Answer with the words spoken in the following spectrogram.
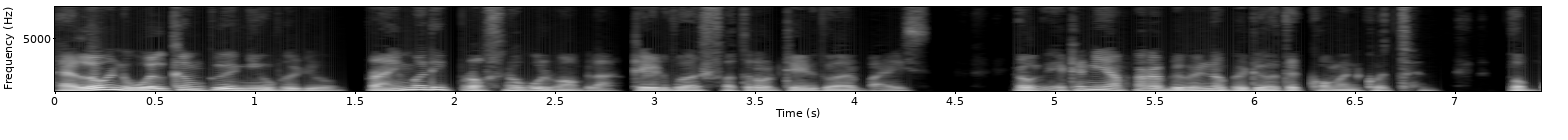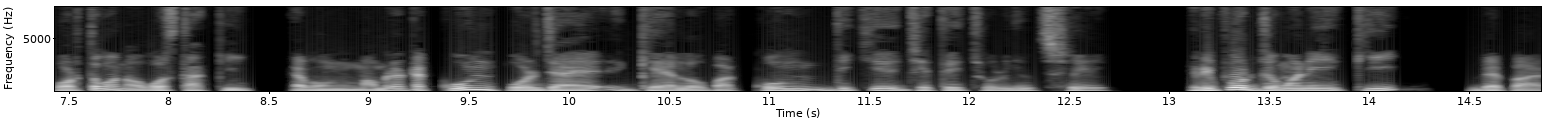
Hello and welcome to a new video primary প্রশ্নবুল মামলা টেট দু হাজার সতেরো টেট দু হাজার বাইশ, এবং এটা নিয়ে আপনারা বিভিন্ন ভিডিওতে কমেন্ট করছেন। তো বর্তমান অবস্থা কি, এবং মামলাটা কোন পর্যায়ে গেল বা কোন দিকে যেতে চলেছে? রিপোর্ট জমা নিয়ে কি ব্যাপার?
